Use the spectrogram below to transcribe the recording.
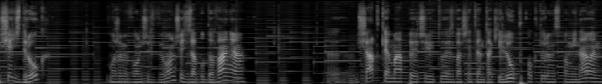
sieć dróg. Możemy włączyć, wyłączyć, zabudowania, siatkę mapy, czyli tu jest właśnie ten taki loop, o którym wspominałem.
